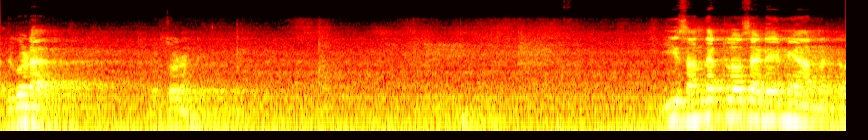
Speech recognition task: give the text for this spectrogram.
అది కూడా మీరు చూడండి. ఈ సందట్లో సడేమియా అన్నట్టు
